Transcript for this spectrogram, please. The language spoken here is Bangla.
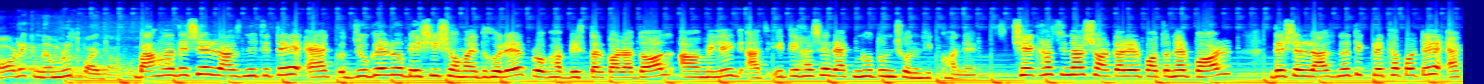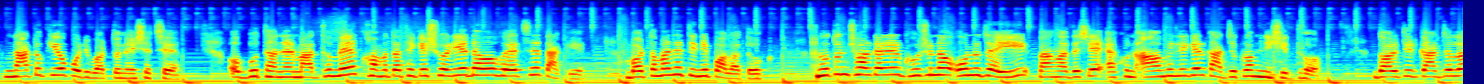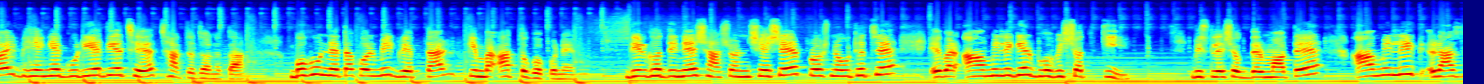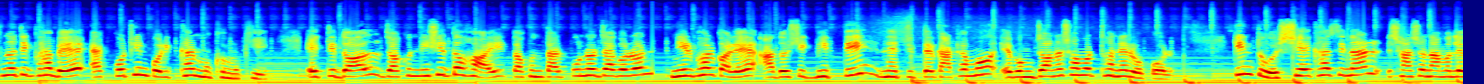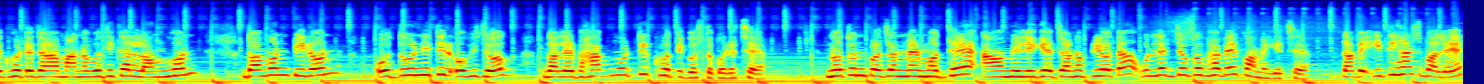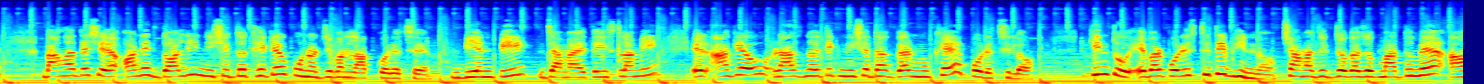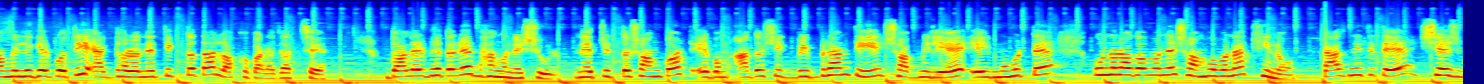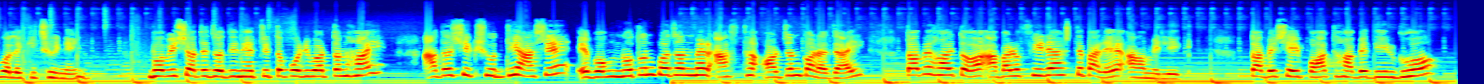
और एक नमरूद पैदा हो বাংলাদেশের রাজনীতিতে এক যুগেরও বেশি সময় ধরে প্রভাব বিস্তার করা দল আওয়ামী লীগ আজ ইতিহাসের এক নতুন সন্ধিক্ষণে শেখ হাসিনার সরকারের পতনের পর দেশের রাজনৈতিক প্রেক্ষাপটে এক নাটকীয় পরিবর্তন এসেছে অভ্যুত্থানের মাধ্যমে ক্ষমতা থেকে সরিয়ে দেওয়া হয়েছে তাকে বর্তমানে তিনি পলাতক নতুন সরকারের ঘোষণা অনুযায়ী বাংলাদেশে এখন আওয়ামী লীগের কার্যক্রম নিষিদ্ধ দলটির কার্যালয় ভেঙে গুড়িয়ে দিয়েছে ছাত্র জনতা। বহু নেতাকর্মী গ্রেপ্তার কিংবা আত্মগোপনে। দীর্ঘদিনের শাসন শেষে প্রশ্ন উঠেছে, এবার আওয়ামী লীগের ভবিষ্যৎ কি? বিশ্লেষকদের মতে, আওয়ামী লীগ রাজনৈতিকভাবে এক কঠিন পরীক্ষার মুখোমুখি। একটি দল যখন নিষিদ্ধ হয়, তখন তার পুনর্জাগরণ নির্ভর করে আদর্শিক ভিত্তি, নেতৃত্বের কাঠামো এবং জনসমর্থনের ওপর। কিন্তু শেখ হাসিনার শাসন আমলে ঘটে যাওয়া মানবাধিকার লঙ্ঘন, দমন পীড়ন ও দুর্নীতির অভিযোগ দলের ভাবমূর্তি ক্ষতিগ্রস্ত করেছে। নতুন প্রজন্মের মধ্যে আওয়ামী লীগের জনপ্রিয়তা উল্লেখযোগ্যভাবে কমে গেছে। তবে ইতিহাস বলে, বাংলাদেশে অনেক দলই নিষিদ্ধ থেকেও পুনর্জীবন লাভ করেছে। বিএনপি, জামায়াতে ইসলামী এর আগেও রাজনৈতিক নিষেধাজ্ঞার মুখে পড়েছিল। কিন্তু এবার পরিস্থিতি ভিন্ন। সামাজিক যোগাযোগ মাধ্যমে আওয়ামী লীগের প্রতি এক ধরনের তিক্ততা লক্ষ্য করা যাচ্ছে। দলের ভেতরে ভাঙনের সুর, নেতৃত্ব সংকট এবং আদর্শিক বিভ্রান্তি সব মিলিয়ে এই মুহূর্তে পুনরাগমনের সম্ভাবনা ক্ষীণ। রাজনীতিতে শেষ বলে কিছুই নেই। ভবিষ্যতে যদি নেতৃত্ব পরিবর্তন হয়, আদর্শিক শুদ্ধি আসে এবং নতুন প্রজন্মের আস্থা অর্জন করা যায় তবে হয়তো আবারও ফিরে আসতে পারে আওয়ামী লীগ। তবে সেই পথ হবে দীর্ঘ,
